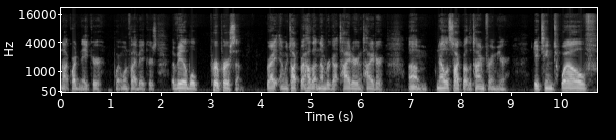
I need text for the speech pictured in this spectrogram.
not quite an acre, 0.15 acres, available per person, right? And we talked about how that number got tighter and tighter. Um, now let's talk about the time frame here. 1812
